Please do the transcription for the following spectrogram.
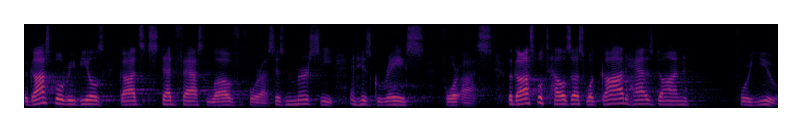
The gospel reveals God's steadfast love for us, his mercy and his grace for us. The gospel tells us what God has done for you.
